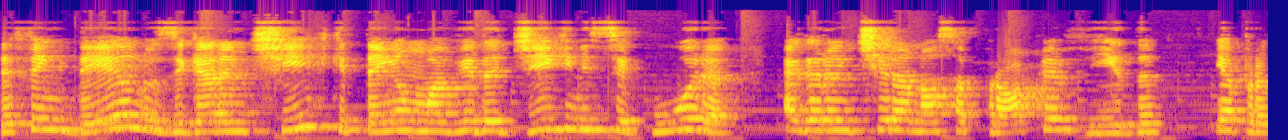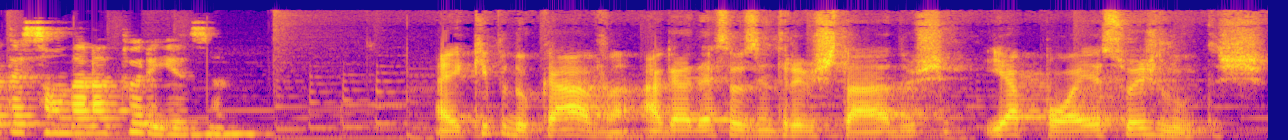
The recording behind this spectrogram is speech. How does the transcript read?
Defendê-los e garantir que tenham uma vida digna e segura é garantir a nossa própria vida e a proteção da natureza. A equipe do Cava agradece aos entrevistados e apoia suas lutas.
